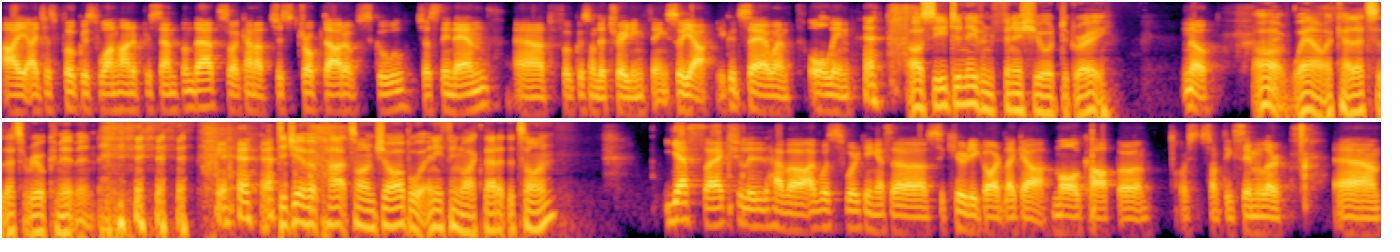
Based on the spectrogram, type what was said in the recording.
I, I just focused 100% on that. So I kind of just dropped out of school just in the end uh, to focus on the trading thing. So yeah, you could say I went all in. oh, so you didn't even finish your degree? No. Oh wow! Okay, that's that's a real commitment. Did you have a part-time job or anything like that at the time? Yes, I actually did have a. I was working as a security guard, like a mall cop or, or something similar, um,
